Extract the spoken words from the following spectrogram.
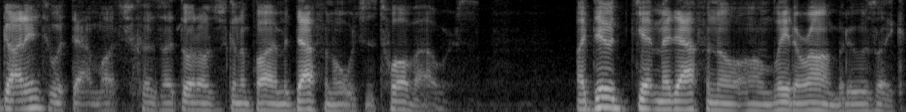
got into it that much because I thought I was just going to buy modafinil, which is 12 hours. I did get modafinil um, later on, but it was like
